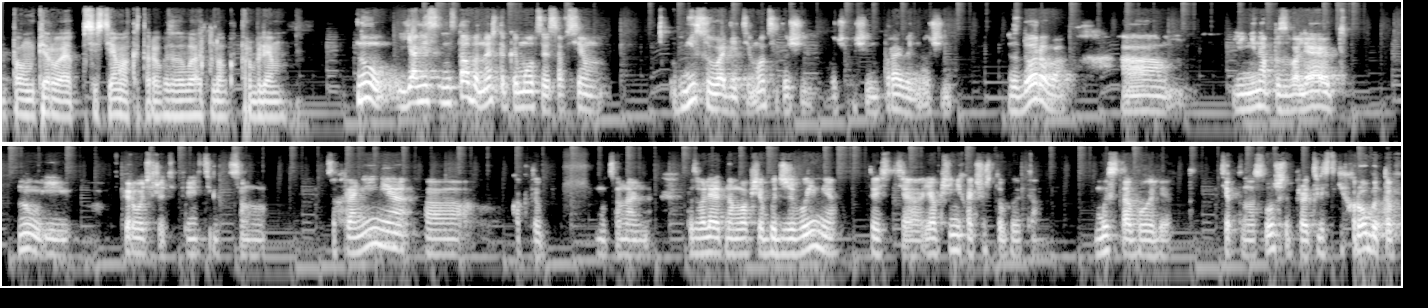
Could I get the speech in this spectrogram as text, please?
по-моему, первая система, которая вызывает много проблем. Ну, я не, не стал бы, знаешь, так эмоции совсем вниз уводить. Эмоции это очень, очень, очень правильно, очень здорово. А, Ленина позволяют, ну и в первую очередь это инстинкт самосохранения, а, как-то эмоционально, позволяет нам вообще быть живыми. То есть а, я вообще не хочу, чтобы там, мы с тобой или те, кто нас слушает, превратились в таких роботов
